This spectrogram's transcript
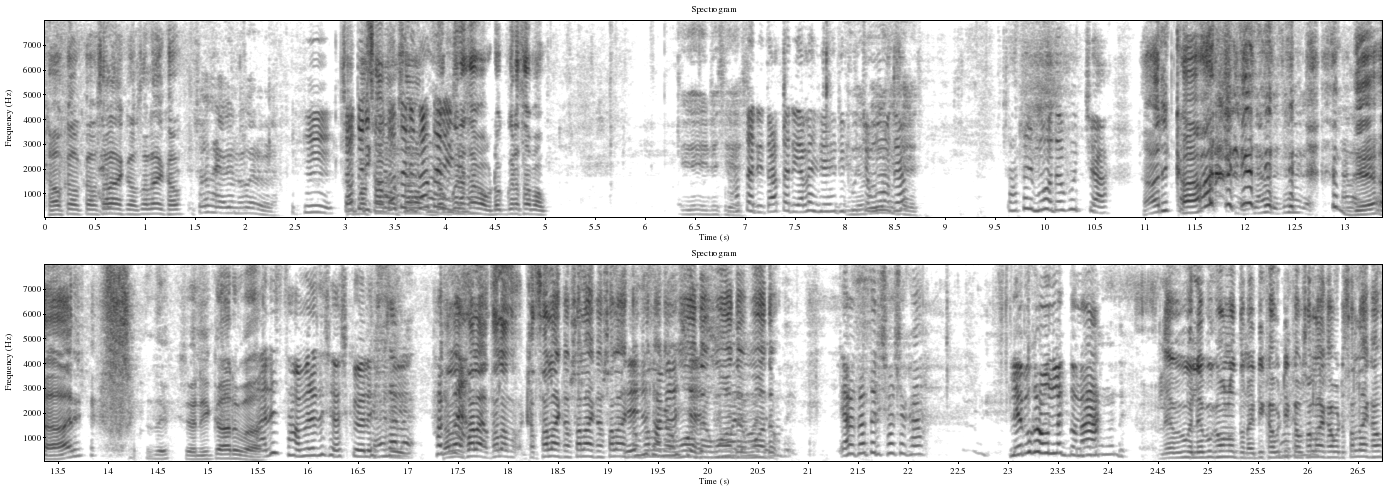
খাও খাও খাও চালাই খাও চালাই খাও। হুম তাড়াতাড়ি খাও তাড়াতাড়ি তাড়াতাড়ি। ডগ করে চাবাও ডগ করে চাবাও। তাড়াতাড়ি তাড়াতাড়ি আলাই রে রিফু চামচ দে তাড়াতাড়ি মোহ দাও ফুচ্চা আরে কার? দে আরে দেখ শনি আরে সামনে তো শেষ করে লেছি সালা সালা সালা সালা খাও সালা খাও সালা এই খাও যে সালা খাও সামনে মোহ শেষ। দে মোহ দে মোহ দে এরা তাড়াতাড়ি শশা খা। লেবু খাওয়ান লাগতো না? লেবু লেবু খাও না তো না। এটি খাও এটি খাও সালা খাও এটি সালা খাও।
